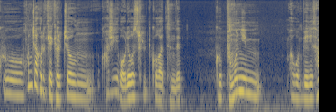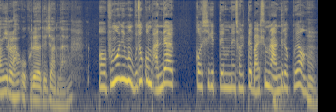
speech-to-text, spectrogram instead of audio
그 혼자 그렇게 결정하시기가 어려웠을 것 같은데 그 부모님 하고 미리 상의를 하고 그래야 되지 않나요? 어, 부모님은 무조건 반대할 것이기 때문에 절대 말씀을 안 드렸고요. 응.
